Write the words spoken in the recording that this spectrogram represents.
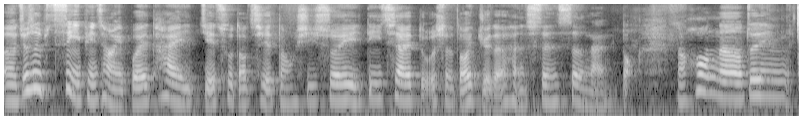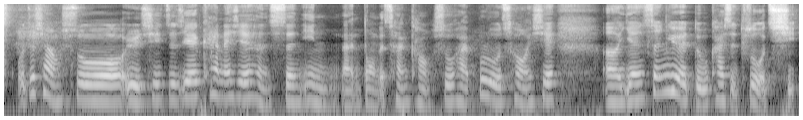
呃，就是自己平常也不会太接触到这些东西，所以第一次在读的时候都会觉得很生涩难懂。然后呢，最近我就想说，与其直接看那些很生硬难懂的参考书，还不如从一些呃延伸阅读开始做起。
